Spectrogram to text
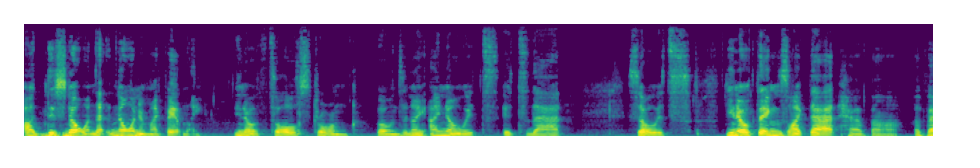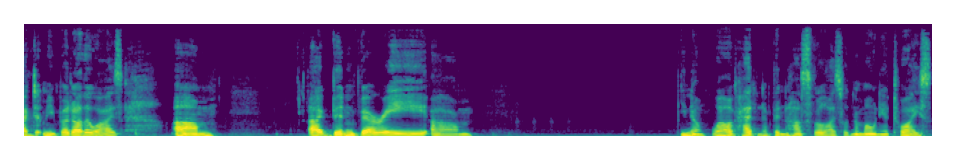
uh, there's no one that no one in my family. You know it's all strong bones and i i know it's it's that. So it's you know things like that have uh, affected me. But otherwise um i've been very um you know, well, I've had I've been hospitalized with pneumonia twice.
